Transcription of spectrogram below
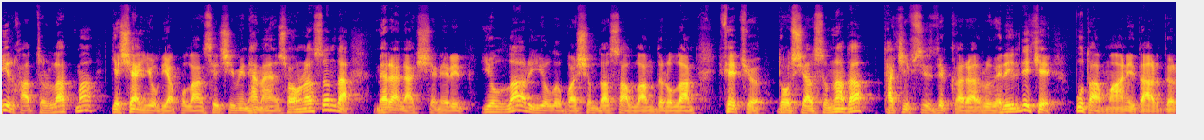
Bir hatırlatma, geçen yıl yapılan seçimin hemen sonrasında Meral Akşener'in yıllar yılı başında sallandırılan FETÖ dosyasına da takipsizlik kararı verildi ki bu da manidardır.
